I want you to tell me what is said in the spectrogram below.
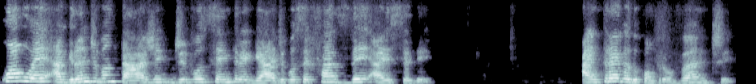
Qual é a grande vantagem de você entregar, de você fazer a ECD? A entrega do comprovante,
